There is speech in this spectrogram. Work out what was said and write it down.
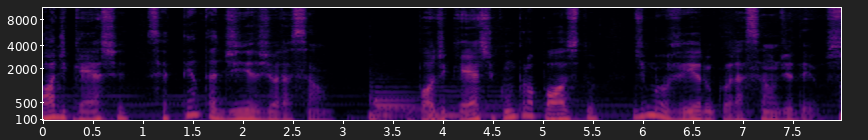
podcast 70 Dias de Oração. O podcast com o propósito de mover o coração de Deus.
